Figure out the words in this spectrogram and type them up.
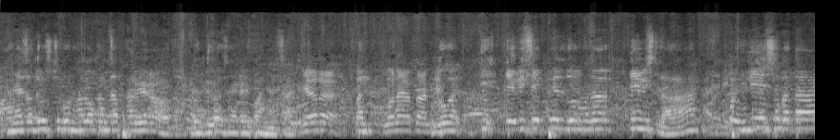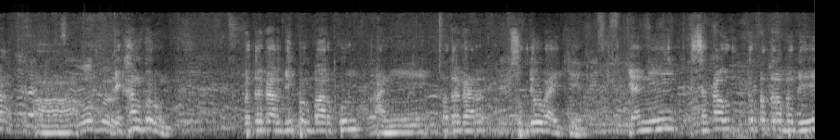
पाहण्याचा दृष्टिकोन हा लोकांचा फार वेगळा होता. दुग्ध व्यवसायाकडे पाहण्याचा. पण दोन- ते- तेवीस एप्रिल दोन हजार तेवीस ला पहिली यशोगाथा अं, लेखन करून पत्रकार दीपक बारकुल आणि पत्रकार सुखदेव गायके यांनी सकाळ वृत्तपत्रामध्ये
